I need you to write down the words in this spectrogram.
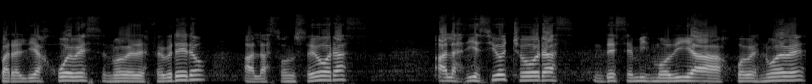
para el día jueves 9 de febrero a las 11 horas. A las 18 horas de ese mismo día, jueves 9,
